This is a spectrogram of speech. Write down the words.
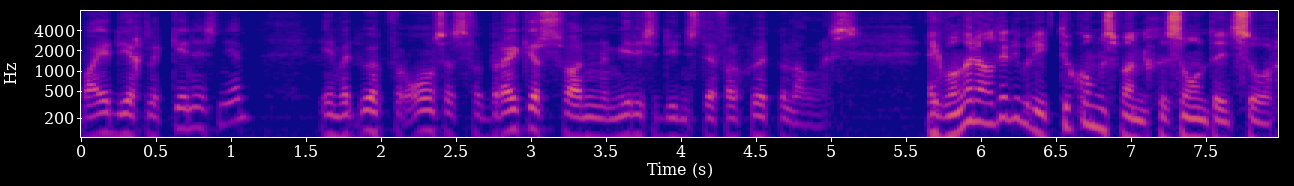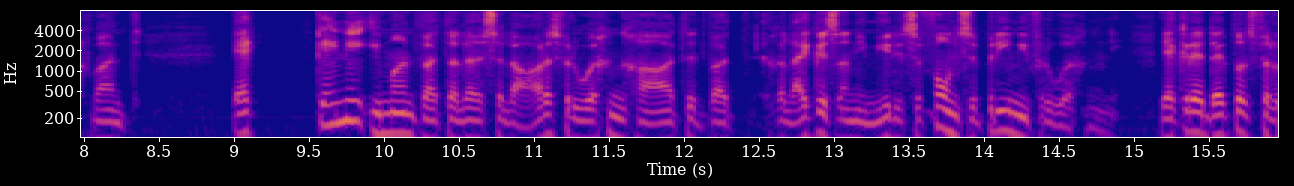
baie deeglik kennis neem en wat ook vir ons as verbruikers van mediese dienste van groot belang is. Ek wonder altyd oor die toekoms van gesondheidsorg want ek ken nie iemand wat hulle salarisverhoging gehad het wat gelyk is aan die mediese fonds se premieverhoging nie. Jy kry dikwels vir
